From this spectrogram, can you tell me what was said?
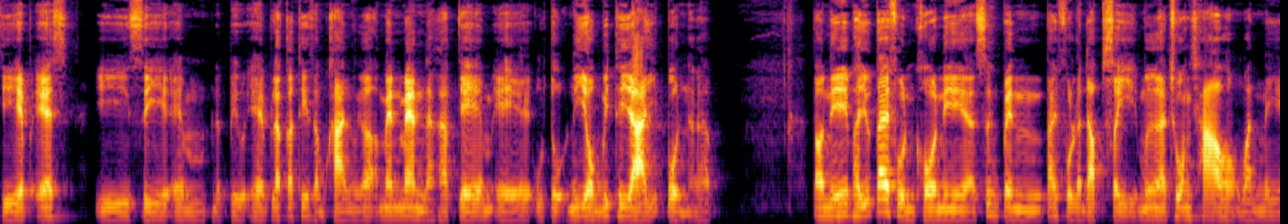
GFS ECMWF แล้วก็ที่สำคัญก็แม่นๆนะครับ JMA อุตุนิยมวิทยาญี่ปุ่นนะครับ ตอนนี้พายุใต้ฝุ่นโคนีซึ่งเป็นใต้ฝุ่นระดับ 4 เมื่อช่วงเช้าของวันนี้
